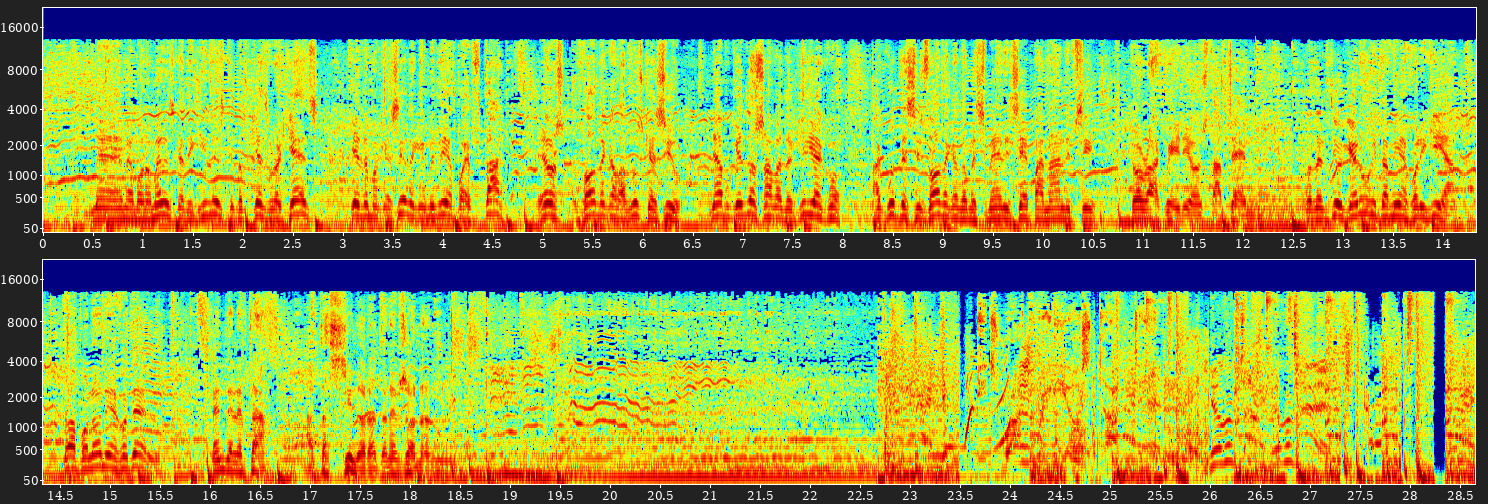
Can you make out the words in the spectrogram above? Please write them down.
με μεμονωμένες καταιγίδες και τοπικές βροχές και η δημοκρασία θα κυμηθεί από 7 έως 12 βαθμούς Κελσίου. Μια που και το Σαββατοκύριακο ακούτε στις 12 το μεσημέρι σε επανάληψη το Rock Radio Stop 10. Το δελτίο καιρού ήταν μια χορηγία. Το Apollonia Hotel. 5 λεπτά από τα σύνορα των Ευζώνων. Radio's Top 10.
